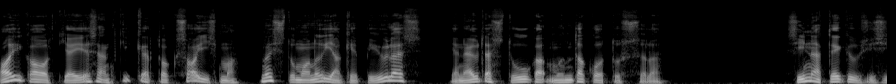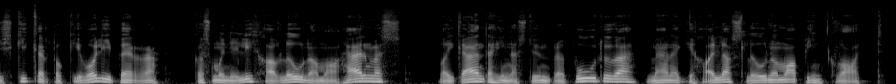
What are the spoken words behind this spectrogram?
aigaolt jäi esend Kikerdokk saisma, nõstuma nõiakepi üles ja näüdas tuuga mõnda kotussele. sinna tegusi siis Kikerdoki voli perra, kas mõni lihhav lõunamaa häälmes vai käända hinnast ümbre puuduve määnegi haljas lõunamaa pinkvaat.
